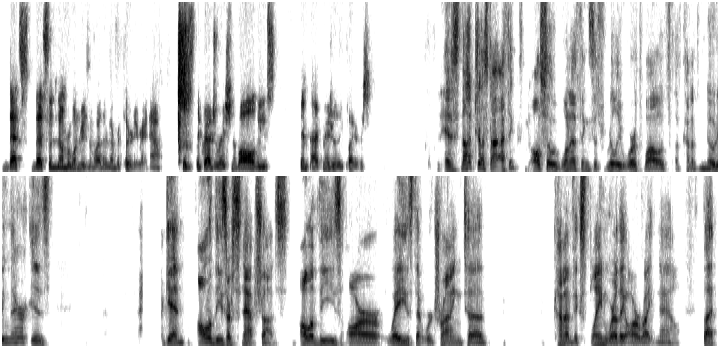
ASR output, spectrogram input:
that's that's the number one reason why they're number 30 right now is the graduation of all these impact major league players. and it's not just I, I think also one of the things that's really worthwhile of, of kind of noting there is again all of these are snapshots all of these are ways that we're trying to kind of explain where they are right now but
